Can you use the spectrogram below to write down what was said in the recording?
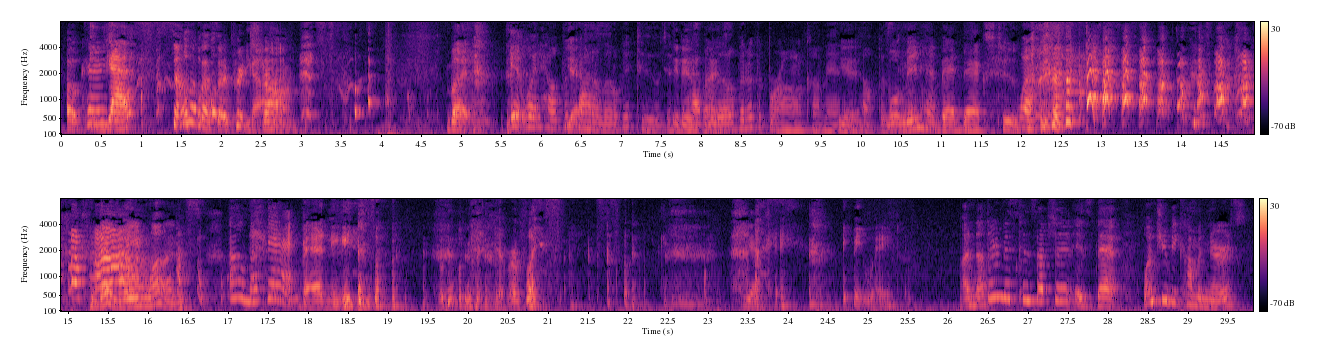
Are, okay. Yes. Some of us are pretty oh, strong. but it would help us yes. out a little bit too, just it to have nice. a little bit of the brawn come in yeah. and help us. Well, men have bad backs too. Well. They're main ones. Oh, my back. Bad knees. Replacements. yeah. Okay. Anyway. Another misconception is that once you become a nurse,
